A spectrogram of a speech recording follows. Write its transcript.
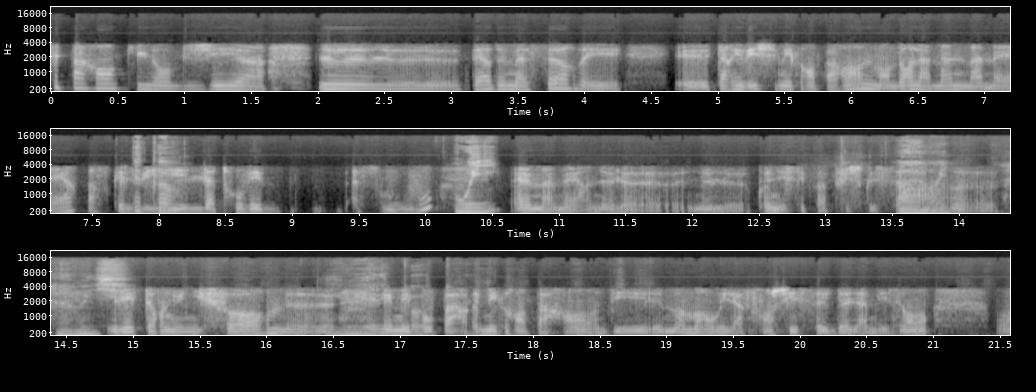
ses parents qui l'ont obligée à. Le, le- le père de ma sœur est, est arrivé chez mes grands-parents en demandant la main de ma mère parce que lui il l'a trouvé à son goût. Oui, Et ma mère ne le, ne le connaissait pas plus que ça. Ah oui. Euh, ah oui. il était en uniforme. euh, Et oui, à et mes, grands-parents, dès le moment où il a franchi le seuil de la maison, on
